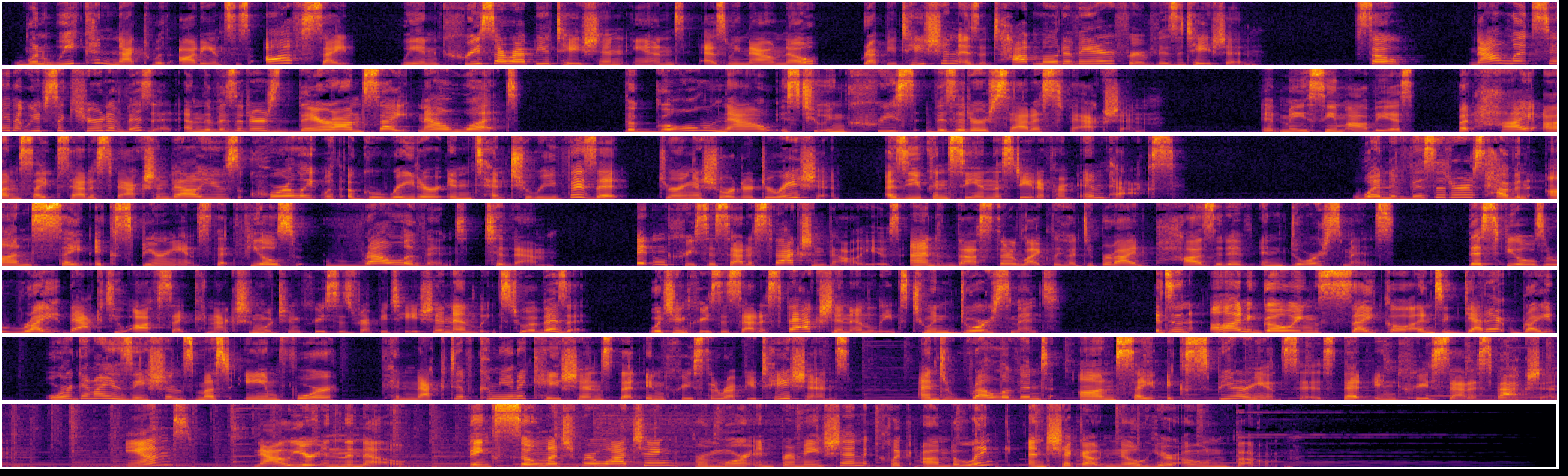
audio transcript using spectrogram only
When we connect with audiences off-site, we increase our reputation, and as we now know, reputation is a top motivator for visitation. So, now let's say that we've secured a visit and the visitor's there on site. Now what? The goal now is to increase visitor satisfaction. It may seem obvious, but high on site satisfaction values correlate with a greater intent to revisit during a shorter duration, as you can see in this data from impacts. When visitors have an on site experience that feels relevant to them, it increases satisfaction values and thus their likelihood to provide positive endorsements. This fuels right back to offsite connection, which increases reputation and leads to a visit, which increases satisfaction and leads to endorsement. It's an ongoing cycle, and to get it right, organizations must aim for connective communications that increase their reputations, and relevant on site experiences that increase satisfaction. And now you're in the know. Thanks so much for watching. For more information, click on the link and check out Know Your Own Bone.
